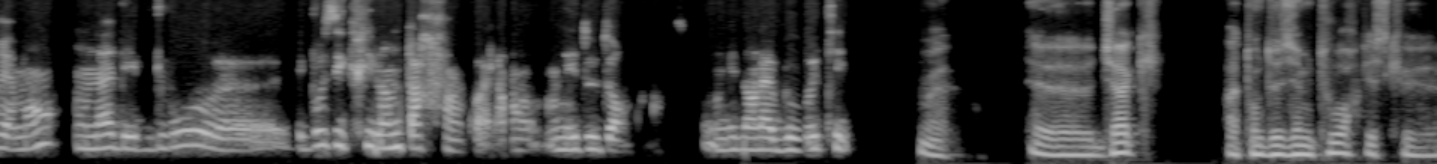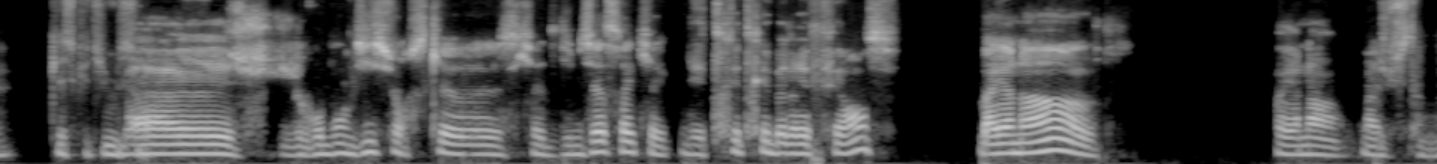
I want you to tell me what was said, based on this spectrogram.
vraiment, on a des beaux, euh, des beaux écrivains de parfum, quoi. Là, on, on est dedans, quoi. On est dans la beauté. Ouais. Euh, Jack, à ton deuxième tour, qu'est-ce que qu'est-ce que tu me sens? Bah, je rebondis sur ce que ce qu'a dit Mzia. C'est vrai qu'il y a des très très belles références. Bah, il y en a un. euh, il y en a un. Bah, juste un.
